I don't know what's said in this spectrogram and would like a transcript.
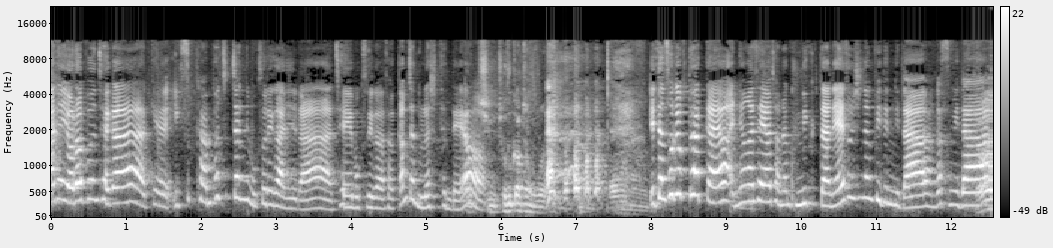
아니 여러분 제가 이렇게 익숙한 편집장님 목소리가 아니라 제 목소리가 깜짝 놀라실 텐데요. 지금 저도 깜짝 놀랐어요. 일단 소개부터 할까요? 안녕하세요. 저는 국립극단의 손신영 PD입니다. 반갑습니다. 아,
